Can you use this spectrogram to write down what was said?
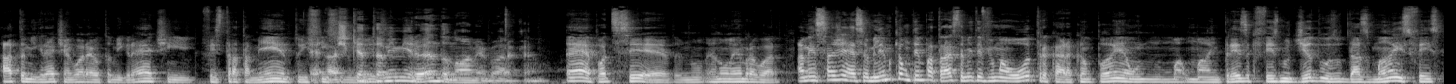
a Tami Gretchen agora é o Tami Gretchen, fez tratamento, enfim. acho que é Tami Miranda o nome agora, cara. É, pode ser, eu não, eu não, lembro agora. A mensagem é essa. Eu me lembro que há um tempo atrás também teve uma outra, cara, campanha, uma, uma empresa que fez no Dia do, das Mães, fez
